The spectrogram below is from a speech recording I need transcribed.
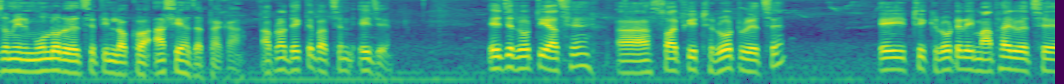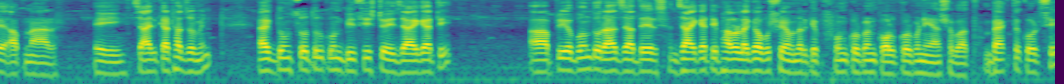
জমির মূল্য রয়েছে তিন লক্ষ আশি হাজার টাকা। আপনারা দেখতে পাচ্ছেন এই যে এই যে রোডটি আছে ছয় ফিট রোড রয়েছে। এই ঠিক রোডের এই মাথায় রয়েছে আপনার এই চার কাঠা জমিন একদম চতুর্কোণ বিশিষ্ট এই জায়গাটি। প্রিয় বন্ধুরা, যাদের জায়গাটি ভালো লাগে অবশ্যই আমাদেরকে ফোন করবেন, কল করবেন, এই আশাবাদ ব্যক্ত করছি।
